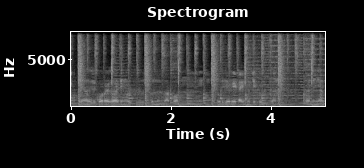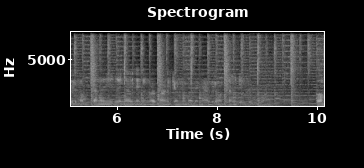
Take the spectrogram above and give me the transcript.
അപ്പോൾ ഞാനതിൽ കുറേ കാര്യങ്ങൾ തീർക്കുന്നുണ്ട്. അപ്പം ഒരു ചെറിയ ടൈം ഇട്ടൊക്കെ എടുക്കുകയാണ് കാരണം ഞാൻ അതിൽ മൊത്തം അങ്ങനെ ചെയ്ത് കഴിഞ്ഞാൽ പിന്നെ നിങ്ങൾക്ക് കാണിക്കാനൊന്നുമില്ല ഞാൻ അതിൽ മൊത്തം അങ്ങനെ ചെയ്ത് പോവാണ്. അപ്പം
